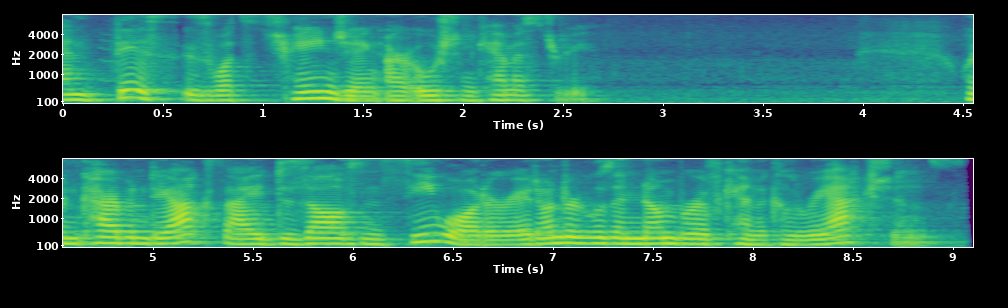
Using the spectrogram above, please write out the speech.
And this is what's changing our ocean chemistry. When carbon dioxide dissolves in seawater, it undergoes a number of chemical reactions.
